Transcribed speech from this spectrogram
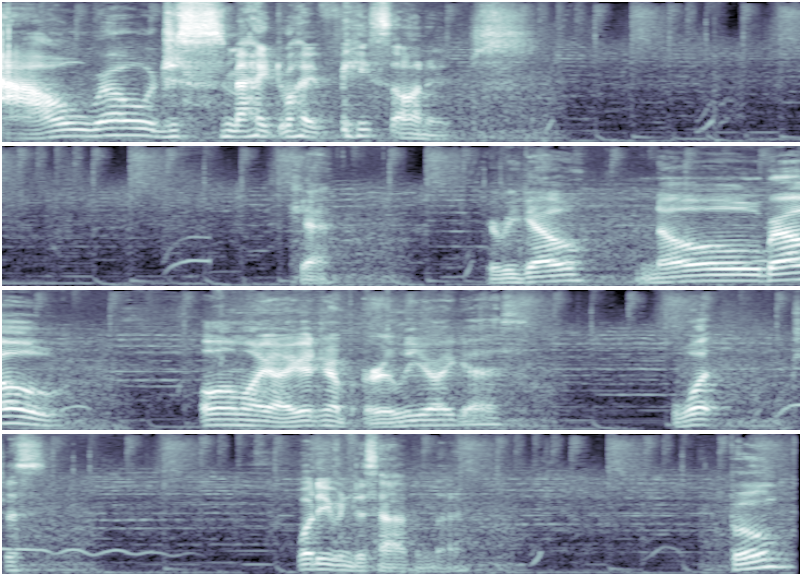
Ow, bro, just smacked my face on it. Okay. Here we go. No, bro. Oh my god, I gotta jump earlier, I guess? What? Just... What even just happened there? Boom.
